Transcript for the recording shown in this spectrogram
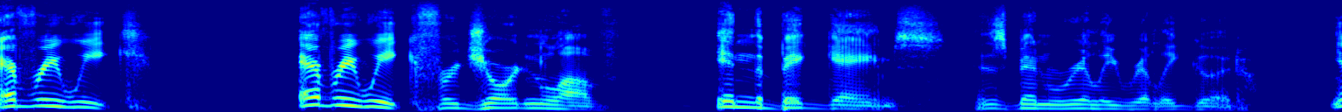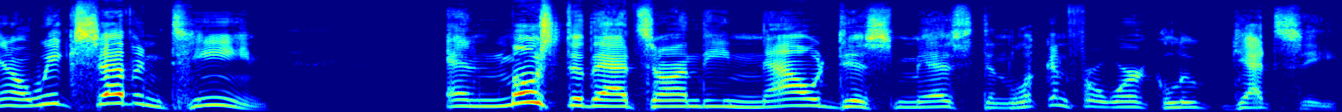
every week, every week for Jordan Love in the big games has been really, really good. You know, week 17, and most of that's on the now dismissed and looking for work Luke Getsy.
